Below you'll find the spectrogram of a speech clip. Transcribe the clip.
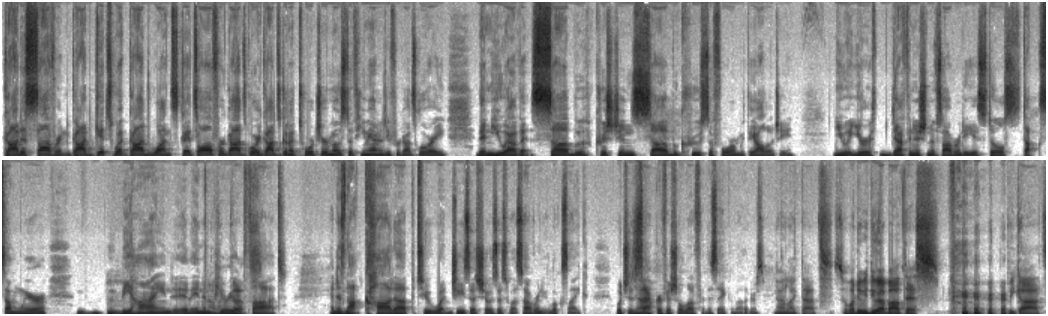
God is sovereign. God gets what God wants. It's all for God's glory. God's going to torture most of humanity for God's glory. Then you have sub Christian, sub cruciform theology. You, your definition of sovereignty is still stuck somewhere Mm. behind in, in I like imperial thought and is not caught up to what Jesus shows us what sovereignty looks like, which is Yeah. sacrificial love for the sake of others. I like that. So, what do we do about this? we got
